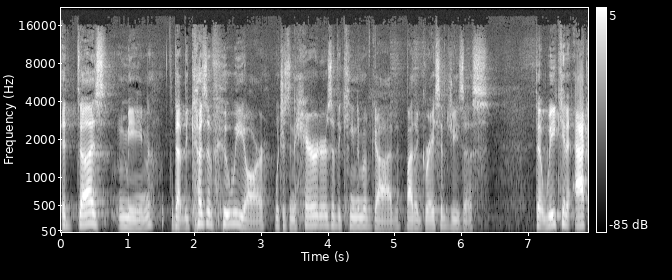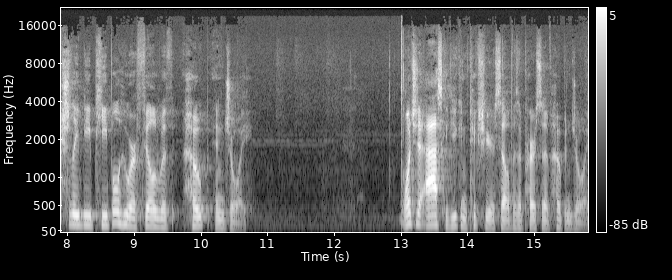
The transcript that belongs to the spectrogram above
it does mean that because of who we are, which is inheritors of the kingdom of God by the grace of Jesus, that we can actually be people who are filled with hope and joy. I want you to ask if you can picture yourself as a person of hope and joy.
